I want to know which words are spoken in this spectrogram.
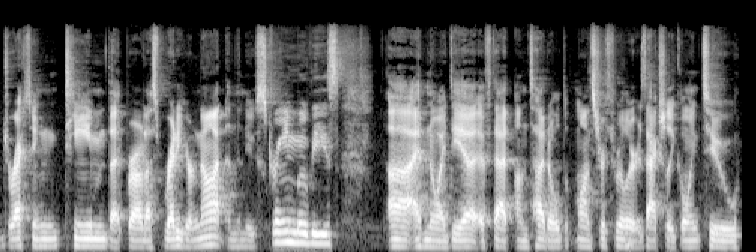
directing team that brought us Ready or Not and the new Scream movies. Uh, I have no idea if that untitled monster thriller is actually going to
